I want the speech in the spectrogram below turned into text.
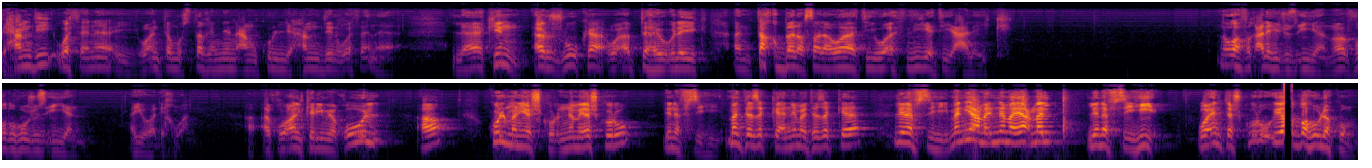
بحمدي وثنائي. وأنت مستغن عن كل حمد وثناء. لكن أرجوك وأبتهل إليك أن تقبل صلواتي وأثنيتي عليك. نوافق عليه جزئيا ونرفضه جزئيا أيها الإخوة. القرآن الكريم يقول أه كل من يشكر إنما يشكر لنفسه من تزكى إنما يتزكى لنفسه من يعمل إنما يعمل لنفسه. وإن تشكروا يرضه لكم.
